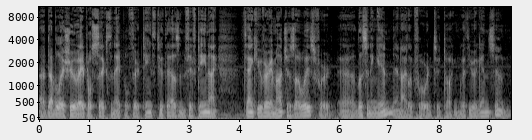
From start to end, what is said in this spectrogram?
uh, double issue of April 6th and April 13th, 2015. I thank you very much, as always, for uh, listening in, and I look forward to talking with you again soon.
